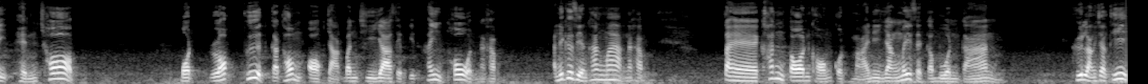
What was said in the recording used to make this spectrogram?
ติเห็นชอบ ปลดล็อกพืชกระท่อมออกจากบัญชียาเสพติดให้โทษนะครับ อันนี้คือเสียงข้างมากนะครับ แต่ขั้นตอนของกฎหมายนี่ยังไม่เสร็จกระบวนการ คือหลังจากที่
